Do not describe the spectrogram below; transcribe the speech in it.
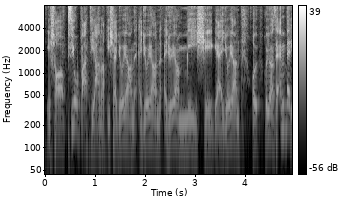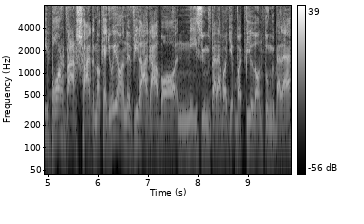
és a pszichopátiának is egy olyan, egy olyan, egy olyan mélysége, egy olyan, hogy az emberi barbárságnak egy olyan világába nézünk bele, vagy, vagy pillantunk bele.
